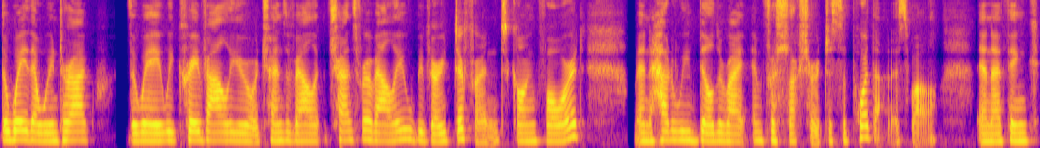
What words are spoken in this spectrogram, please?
the way that we interact, the way we create value or transfer value, transfer value will be very different going forward. And how do we build the right infrastructure to support that as well? And I think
